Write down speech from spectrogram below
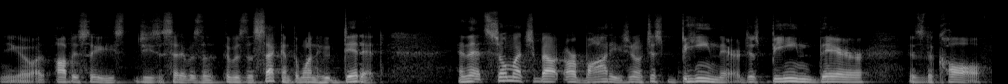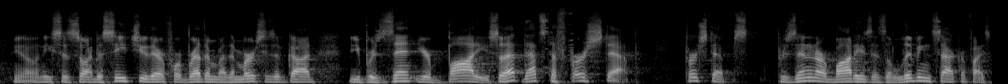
And you go, obviously, Jesus said it was the, it was the second, the one who did it. And that's so much about our bodies, you know, just being there, just being there is the call, you know. And he says, So I beseech you, therefore, brethren, by the mercies of God, you present your bodies. So that, that's the first step. First step, presenting our bodies as a living sacrifice,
